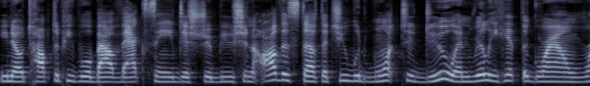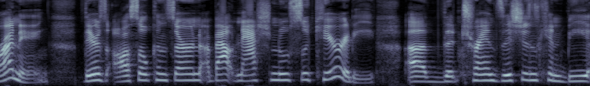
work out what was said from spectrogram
you know, talk to people about vaccine distribution, all this stuff that you would want to do and really hit the ground running. There's also concern about national security. Uh, the transitions can be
